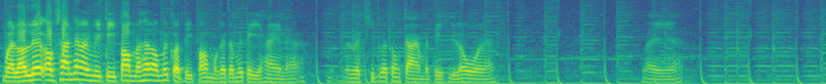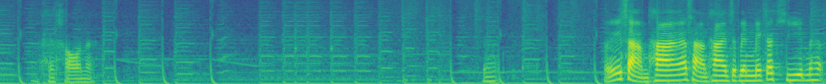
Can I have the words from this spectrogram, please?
เหมือนเราเลือกออปชันให้มันมีตีป้อมแล้วถ้าเราไม่กดตีป้อมมันก็จะไม่ตีให้นะฮะเราจะคิดว่าตรงกลางเป็นตีฮีโร่นะอะไรเงี้ยให้เขานะอันนี้สามทางนะสามทางจะเป็นเมกะคีปนะครับ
